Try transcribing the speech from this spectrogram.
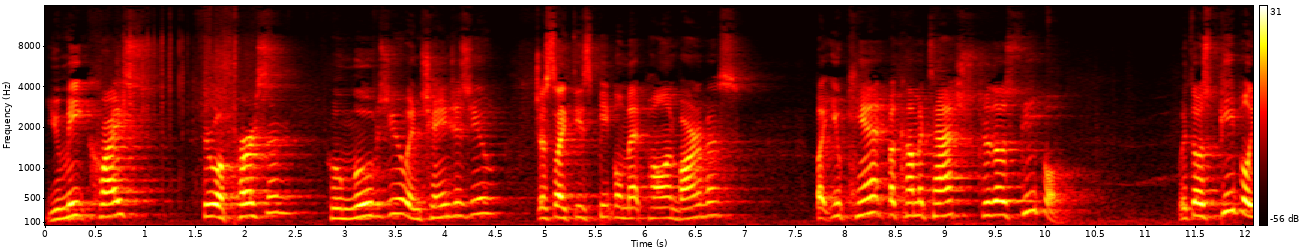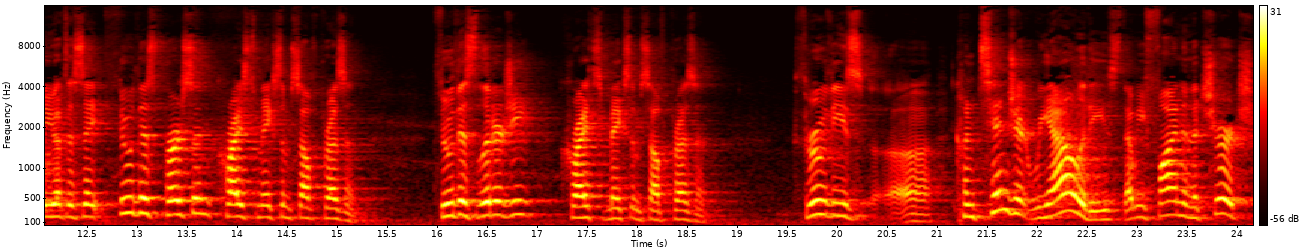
You meet Christ through a person who moves you and changes you, just like these people met Paul and Barnabas. But you can't become attached to those people. With those people, you have to say, through this person, Christ makes himself present. Through this liturgy, Christ makes himself present. Through these uh, contingent realities that we find in the church,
